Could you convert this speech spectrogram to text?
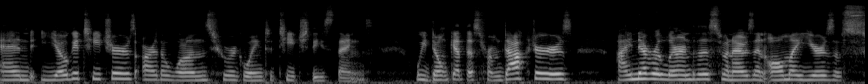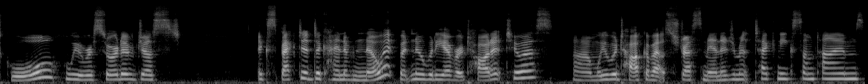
And yoga teachers are the ones who are going to teach these things. We don't get this from doctors. I never learned this when I was in all my years of school. We were sort of just expected to kind of know it, but nobody ever taught it to us. Um, we would talk about stress management techniques sometimes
